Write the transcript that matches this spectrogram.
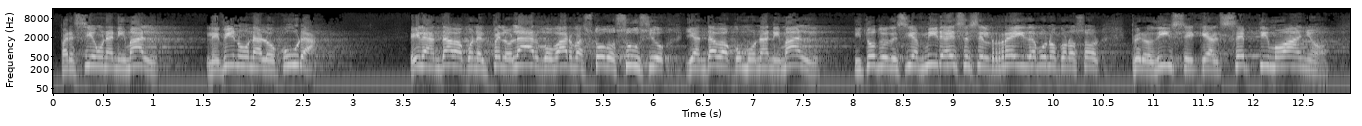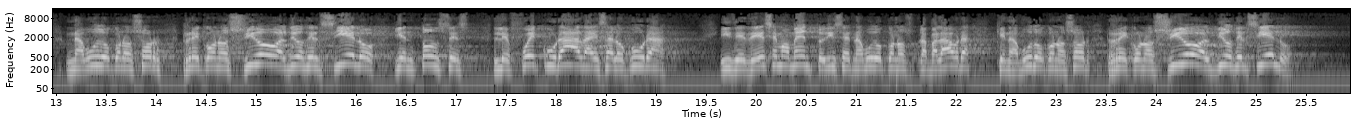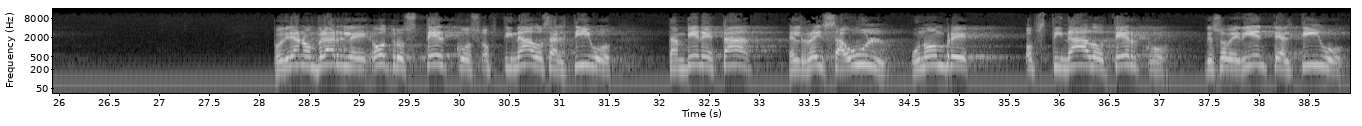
Parecía un animal, le vino una locura. Él andaba con el pelo largo, barbas todo sucio y andaba como un animal. Y todos decían, mira, ese es el rey de Nabucodonosor. Pero dice que al séptimo año Nabucodonosor reconoció al Dios del cielo y entonces le fue curada esa locura. Y desde ese momento dice Nabucodonosor, la palabra que Nabucodonosor reconoció al Dios del cielo. Podría nombrarle otros tercos, obstinados, altivos. También está el rey Saúl, un hombre obstinado, terco, desobediente, altivo,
